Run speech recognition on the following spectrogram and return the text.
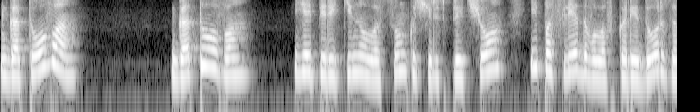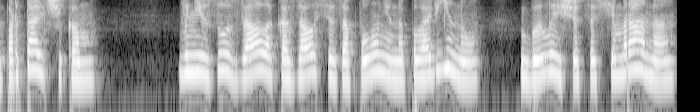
«Готово?» «Готово». Я перекинула сумку через плечо и последовала в коридор за портальщиком. Внизу зал оказался заполнен наполовину. Было еще совсем рано.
